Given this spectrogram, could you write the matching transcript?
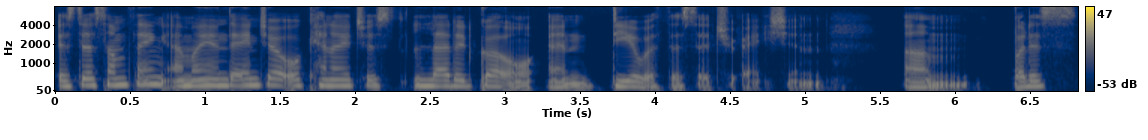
Is there something? Am I in danger? Or can I just let it go and deal with the situation? Um, but it's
